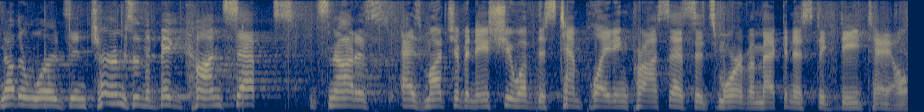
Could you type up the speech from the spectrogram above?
In other words, in terms of the big concepts, it's not as, as much of an issue of this templating process. It's more of a mechanistic detail.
